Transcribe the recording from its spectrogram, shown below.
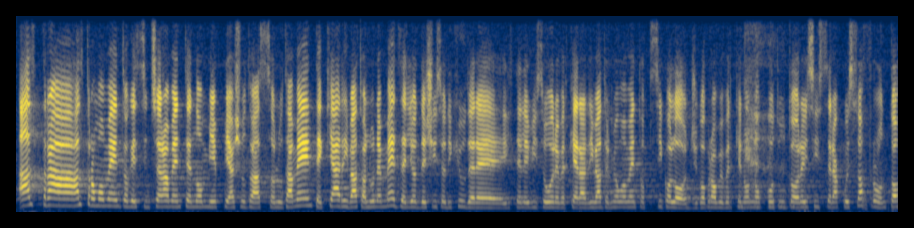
Altra, altro momento che sinceramente non mi è piaciuto assolutamente è che è arrivato all'una e mezza e gli ho deciso di chiudere il televisore perché era arrivato il mio momento psicologico proprio perché non ho potuto potuto resistere a questo affronto.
